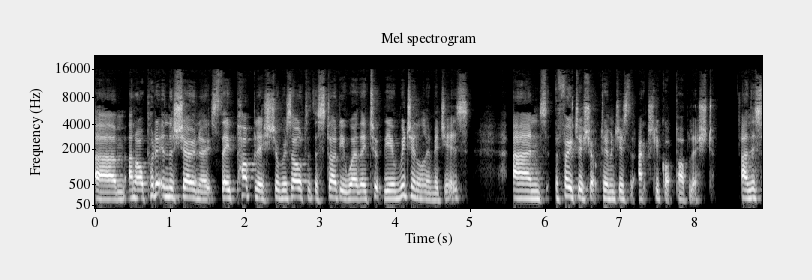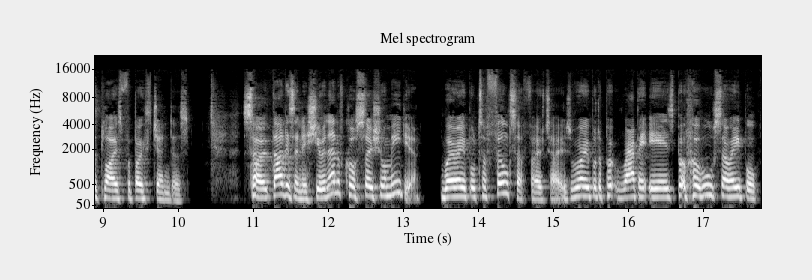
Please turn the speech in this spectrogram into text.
um, and I'll put it in the show notes, they published a result of the study where they took the original images and the photoshopped images that actually got published. And this applies for both genders. So that is an issue. And then, of course, social media. We're able to filter photos. We're able to put rabbit ears, but we're also able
